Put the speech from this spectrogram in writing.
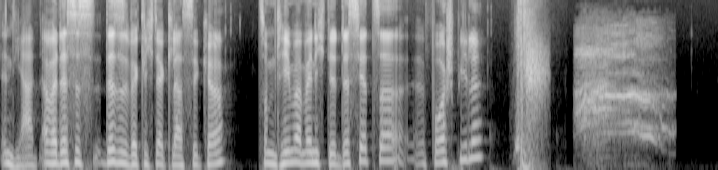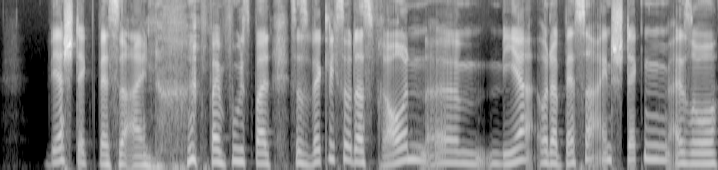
Ja, aber das ist, das ist wirklich der Klassiker. Zum Thema, wenn ich dir das jetzt äh, vorspiele. Wer steckt besser ein beim Fußball? Ist das wirklich so, dass Frauen ähm, mehr oder besser einstecken? Also,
